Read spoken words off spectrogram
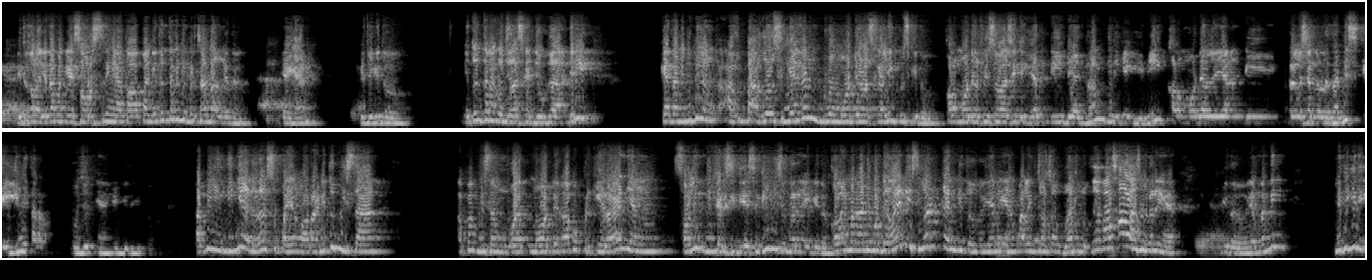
iya, Itu kalau kita pakai source string atau apa gitu, ntar dia bercabang gitu, Ah. ya kan? Gitu-gitu. Itu ntar aku jelaskan juga. Jadi kayak tadi gue bilang, aku aku sediakan dua model sekaligus gitu. Kalau model visualisasi di, di diagram jadi kayak gini, kalau model yang di relational database kayak gini ntar wujudnya kayak gitu-gitu. Tapi intinya adalah supaya orang itu bisa apa bisa membuat model apa perkiraan yang solid di versi dia sendiri sebenarnya gitu. Kalau emang ada model lain ya silahkan gitu, yang yang paling cocok buat lu nggak masalah sebenarnya Iya, gitu. Yang penting jadi gini,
